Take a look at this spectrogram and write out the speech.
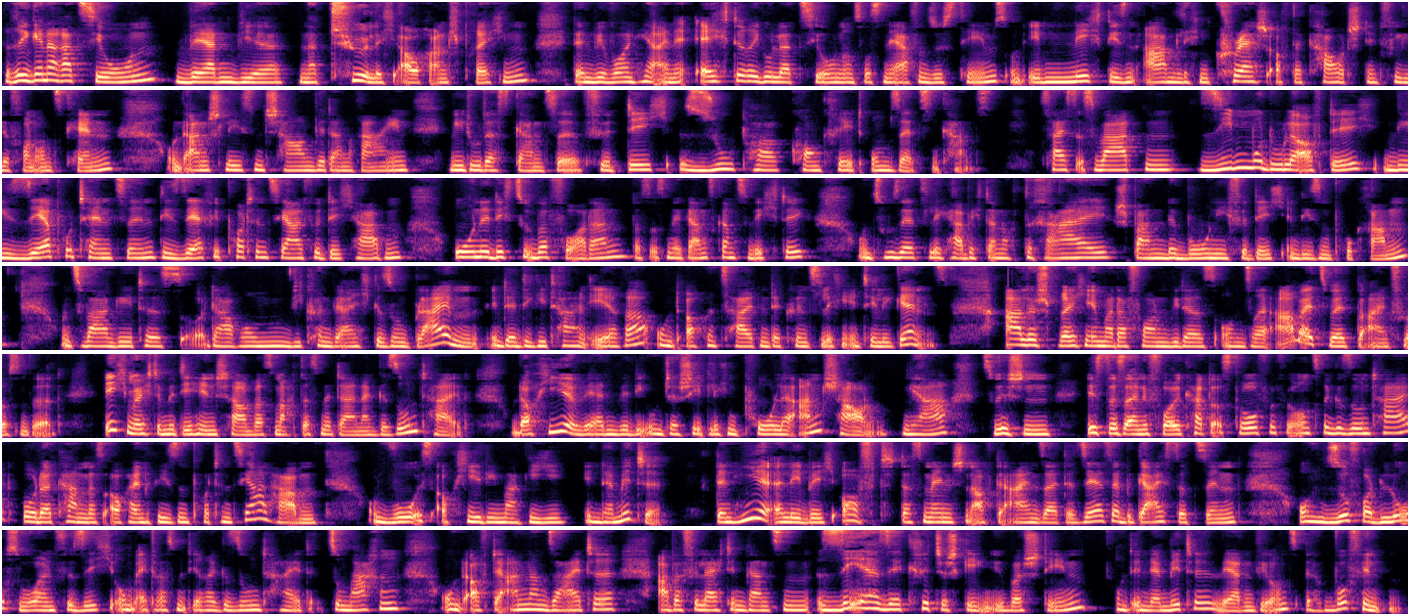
Regeneration werden wir natürlich auch ansprechen, denn wir wollen hier eine echte Regulation unseres Nervensystems und eben nicht diesen abendlichen Crash auf der Couch, den viele von uns kennen. Und anschließend schauen wir dann rein, wie du das Ganze für dich super konkret umsetzen kannst. Das heißt, es warten sieben Module auf dich, die sehr potent sind, die sehr viel Potenzial für dich haben, ohne dich zu überfordern. Das ist mir ganz, ganz wichtig. Und zusätzlich habe ich dann noch drei spannende Boni für dich in diesem Programm. Und zwar geht es darum, wie können wir eigentlich gesund bleiben in der digitalen Ära und auch in Zeiten der künstlichen Intelligenz. Alle sprechen immer davon, wie das unsere Arbeitswelt beeinflussen wird. Ich möchte mit dir hinschauen, was macht das mit deiner Gesundheit? Und auch hier werden wir die unterschiedlichen Pole anschauen. Ja, zwischen ist das eine Vollkatastrophe für unsere Gesundheit oder kann das auch ein Riesenpotenzial haben? Und wo ist auch hier die Magie in der Mitte? Denn hier erlebe ich oft, dass Menschen auf der einen Seite sehr, sehr begeistert sind und sofort los wollen für sich, um etwas mit ihrer Gesundheit zu machen und auf der anderen Seite aber vielleicht dem Ganzen sehr, sehr kritisch gegenüberstehen und in der Mitte werden wir uns irgendwo finden.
